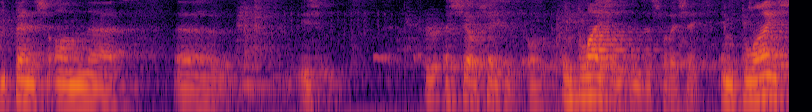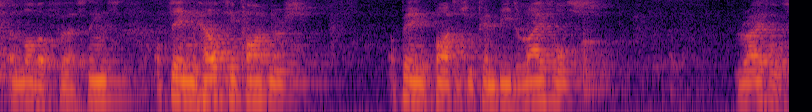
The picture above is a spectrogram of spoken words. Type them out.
depends on, uh, uh is associated or implies, that's what I say, implies a lot of uh, things. Obtaining healthy partners, obtaining partners who can beat rivals, rivals,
